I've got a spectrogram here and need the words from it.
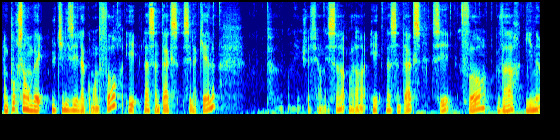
Donc pour ça, on va utiliser la commande for, et la syntaxe, c'est laquelle? Je vais fermer ça, voilà, et la syntaxe, c'est for var in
